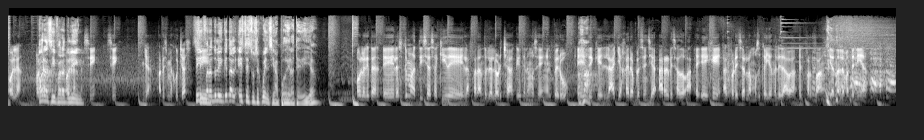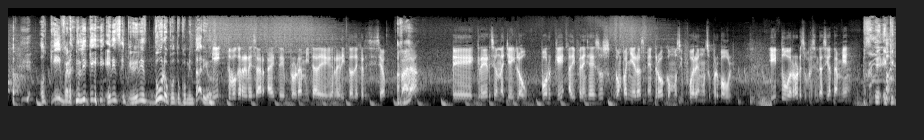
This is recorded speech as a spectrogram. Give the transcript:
Hola, hola. Ahora sí, Farandulín. Hola, Sí, sí. Ya, ahora sí me escuchas. Sí, Sí. Farandulín, ¿qué tal? Esta es tu secuencia, apodérate de ella. Hola, ¿qué tal? Eh, las últimas noticias aquí de la farándula Lorcha que tenemos en el Perú es Ajá. de que la Yajaira Plasencia ha regresado a EEG. Al parecer la música ya no le daba, el farfán ya no la mantenía. Ok, Farandulín, que eres, pero eres duro con tus comentarios. Y tuvo que regresar a este programita de guerrerito de ejercicio Ajá. para eh, creerse una J-Lo. Porque, a diferencia de sus compañeros, entró como si fuera en un Super Bowl. Y tuvo errores su presentación también. Eh, eh, ¿qué-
